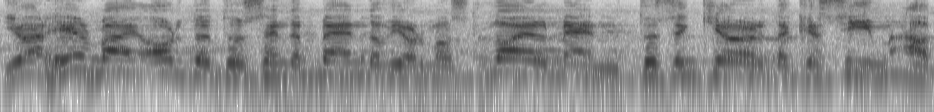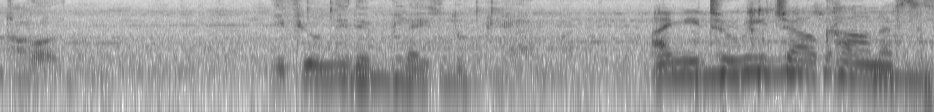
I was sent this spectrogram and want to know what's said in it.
you are hereby ordered to send a band of your most loyal men to secure the Kasim outpost. If you need a place to camp... I need to reach Alcarnus.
